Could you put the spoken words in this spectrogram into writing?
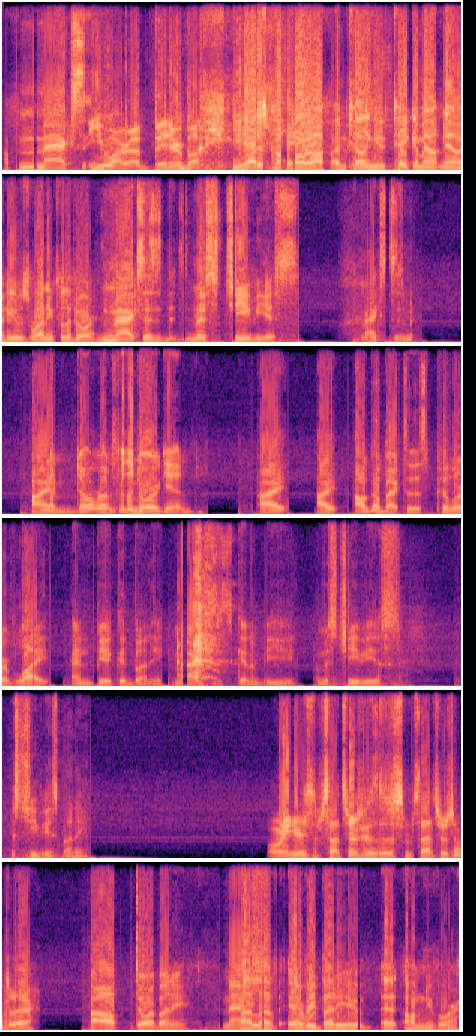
off. Max, you are a bitter bunny. He had his collar off. I'm telling you, take him out now. He was running for the door. Max is mischievous. Max is. I am. Don't run I'm- for the I'm- door again. I. I. I'll go back to this pillar of light and be a good bunny. Max is gonna be a mischievous, mischievous bunny. Want me to give you some sensors? Because there's some sensors over there. Oh, door bunny. Max. I love everybody at Omnivore.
